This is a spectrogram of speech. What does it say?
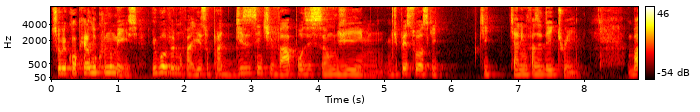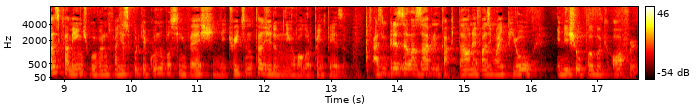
sobre qualquer lucro no mês. E o governo faz isso para desincentivar a posição de, de pessoas que, que querem fazer day trade. Basicamente, o governo faz isso porque quando você investe em day trade, você não está gerando nenhum valor para a empresa. As empresas elas abrem capital, né, fazem um IPO, Initial Public Offer,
